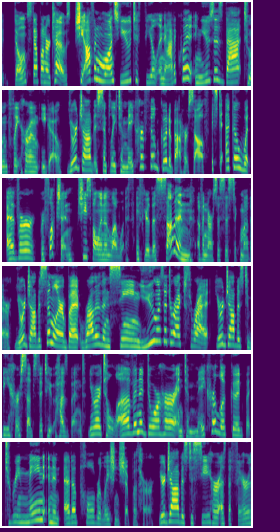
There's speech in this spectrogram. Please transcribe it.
but don't step on her toes. She often wants you to feel inadequate and uses that to inflate her own ego. Your job is simply to make her feel good about herself. It's to echo whatever reflection she's fallen in love with. If you're the son of a narcissistic mother, your job is similar, but rather than seeing you as a direct threat, your job is to be her substitute husband. You are to love and adore her and to make her look good, but to remain in an Oedipal relationship with her. Your job is to see her as the fairest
